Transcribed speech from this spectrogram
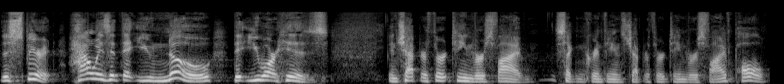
the Spirit? How is it that you know that you are his? In chapter 13, verse 5, 2 Corinthians chapter 13, verse 5, Paul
